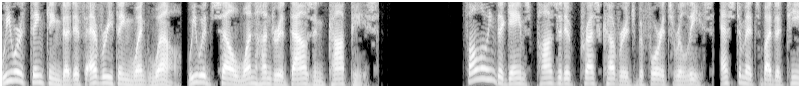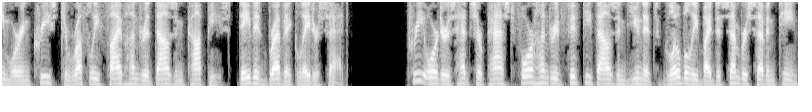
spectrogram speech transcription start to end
we were thinking that if everything went well, we would sell 100,000 copies. Following the game's positive press coverage before its release, estimates by the team were increased to roughly 500,000 copies, David Brevik later said. Pre-orders had surpassed 450,000 units globally by December 17,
